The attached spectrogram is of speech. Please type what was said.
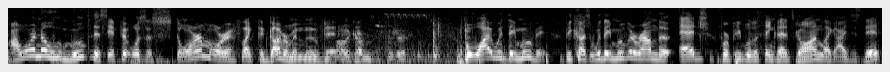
I want to know who moved this. If it was a storm or if like the government moved it. Oh, the government, for sure. But why would they move it? Because would they move it around the edge for people to think that it's gone, like I just did?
